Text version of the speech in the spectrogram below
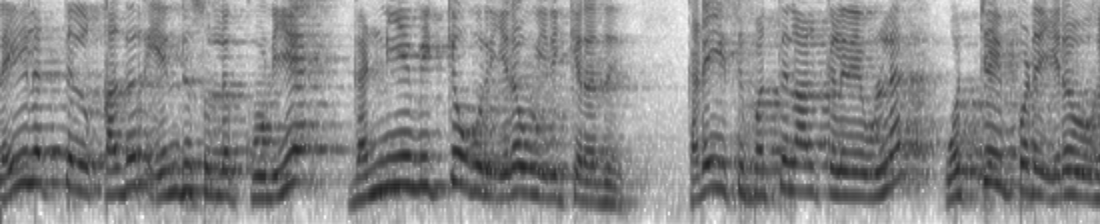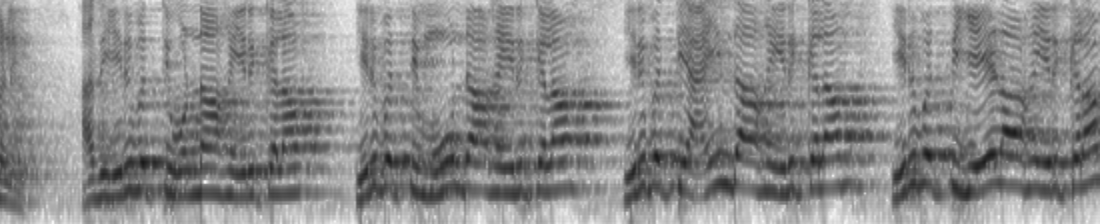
லைலத்தில் கதிர் என்று சொல்லக்கூடிய கண்ணியமிக்க ஒரு இரவு இருக்கிறது. கடைசி பத்து நாட்களிலே உள்ள ஒற்றைப்படை இரவுகளில் அது இருபத்தி ஒன்றாக இருக்கலாம் இருபத்தி மூன்றாக இருக்கலாம் இருபத்தி ஐந்தாக இருக்கலாம் இருபத்தி ஏழாக இருக்கலாம்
